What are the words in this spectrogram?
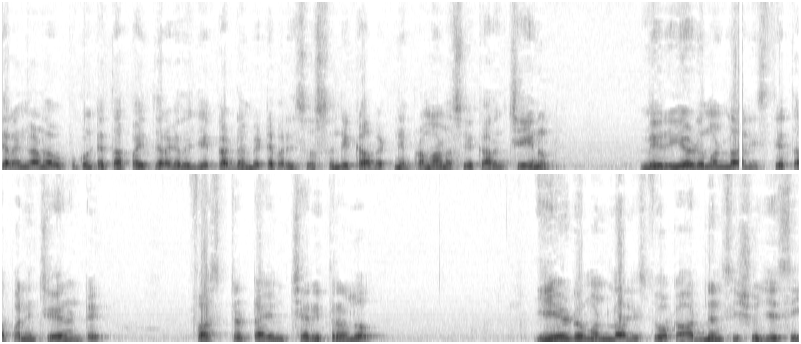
తెలంగాణ ఒప్పుకుంటే తప్ప ఇది జరగదని చెప్పి అడ్డం పెట్టే పరిస్థితి వస్తుంది. కాబట్టి నేను ప్రమాణ స్వీకారం చేయను. మీరు ఏడు మండలాలు ఇస్తే తప్ప నేను చేయనంటే ఫస్ట్ టైం చరిత్రలో ఏడు మండలాలు ఇస్తూ ఒక ఆర్డినెన్స్ ఇష్యూ చేసి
